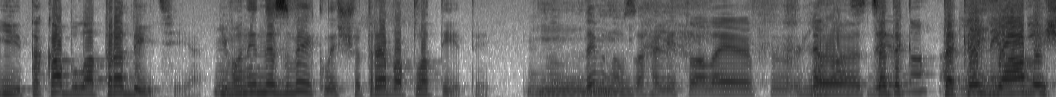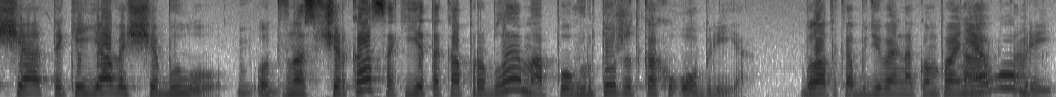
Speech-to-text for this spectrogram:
і така була традиція. І вони не звикли, що треба платити. Ну, дивно взагалі-то, але для Е, вас Це дивно, так, а таке, для них ні. явище, таке явище було. От в нас в Черкасах є така проблема по гуртожитках Обрія. Була така будівельна компанія Так, так. Обрій,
